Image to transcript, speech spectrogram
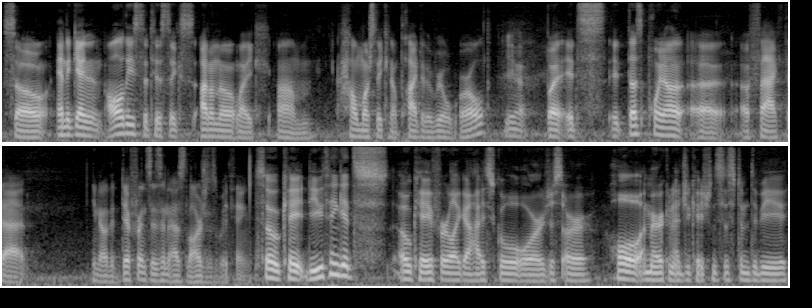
so and again all these statistics i don't know like um, how much they can apply to the real world Yeah. but it's it does point out a, a fact that you know the difference isn't as large as we think So, Kate, do you think it's okay for like a high school or just our whole American education system to be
